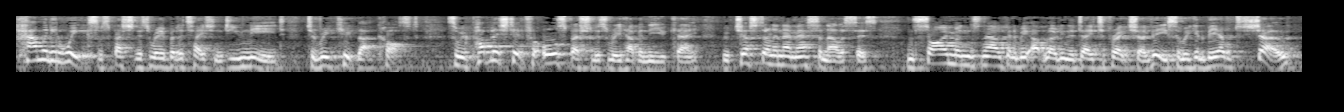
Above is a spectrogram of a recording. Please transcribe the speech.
how many weeks of specialist rehabilitation do you need to recoup that cost. So we've published it for all specialist rehab in the UK. We've just done an MS analysis, and Simon's now going to be uploading the data for HIV, so we're going to be able to show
